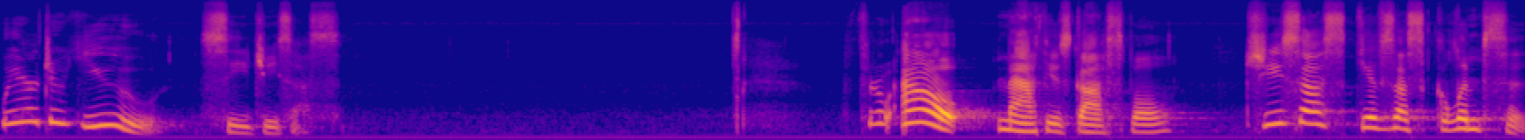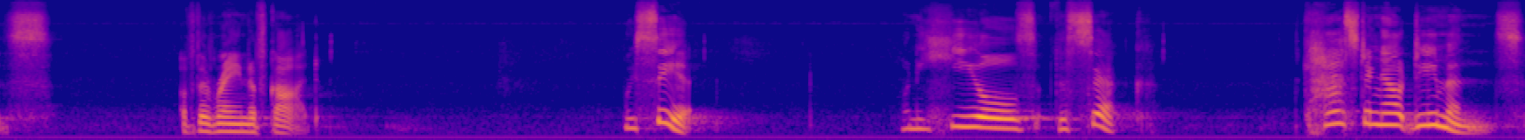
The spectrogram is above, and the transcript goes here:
Where do you see Jesus? Throughout Matthew's gospel, Jesus gives us glimpses of the reign of God. We see it when he heals the sick casting out demons,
